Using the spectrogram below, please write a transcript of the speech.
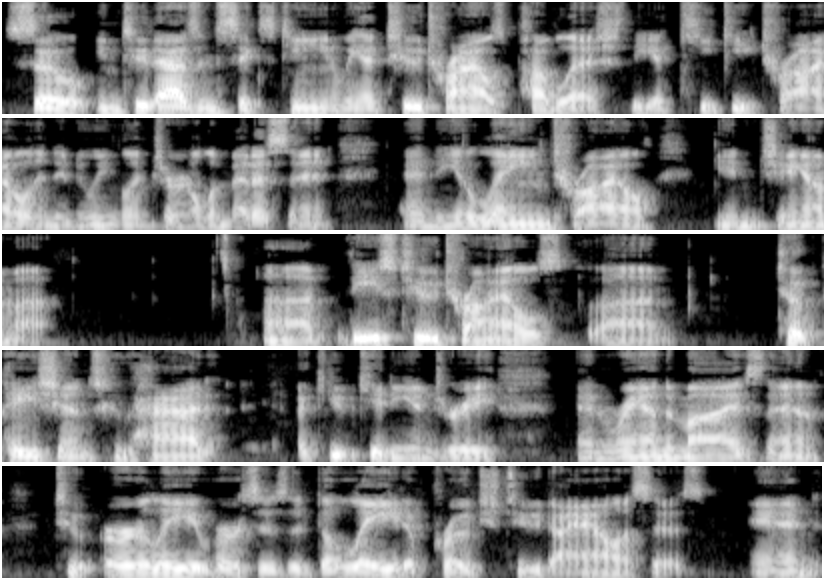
So in 2016, we had two trials published the Akiki trial in the New England Journal of Medicine and the ELAIN trial in JAMA. Uh, these two trials um, took patients who had acute kidney injury and randomize them to early versus a delayed approach to dialysis. And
